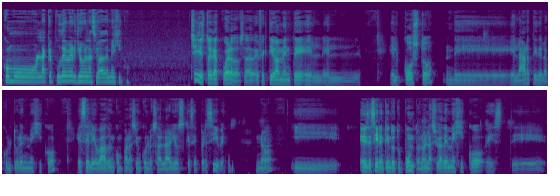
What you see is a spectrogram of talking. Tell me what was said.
como la que pude ver yo en la Ciudad de México. Sí, estoy de acuerdo. O sea, efectivamente el, costo del el arte y de la cultura en México es elevado en comparación con los salarios que se perciben, ¿no? Y es decir, entiendo tu punto, ¿no? En la Ciudad de México, este,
